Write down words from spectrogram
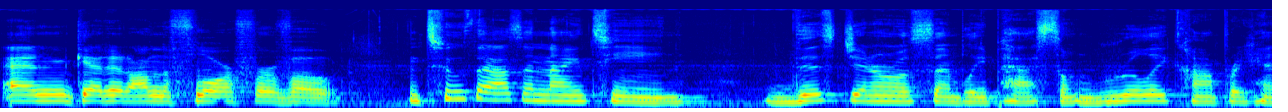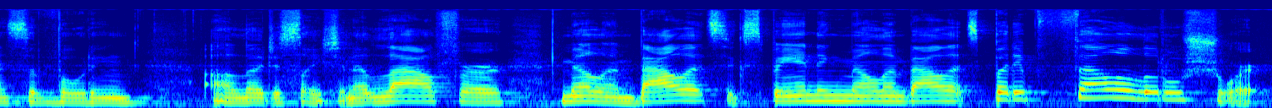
and get it on the floor for a vote? In 2019, this General Assembly passed some really comprehensive voting uh, legislation. It allowed for mail-in ballots, expanding mail-in ballots, but it fell a little short.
